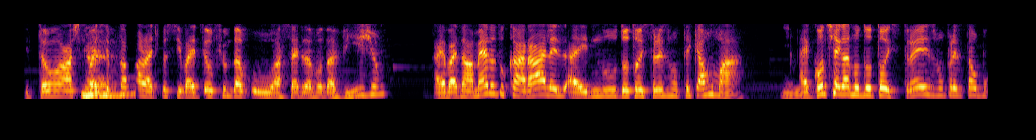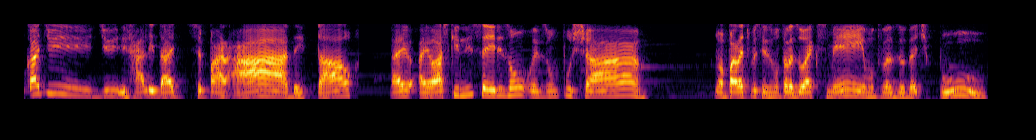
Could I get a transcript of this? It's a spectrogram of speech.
Então eu acho que vai É. ser muita parada. Tipo assim, vai ter o filme da o- a série da WandaVision, aí vai dar uma merda do caralho, aí no Doutor Estranho eles vão ter que arrumar. Aí quando chegar no Doutor Estranho, eles vão apresentar um bocado de, de realidade separada e tal. Aí, aí eu acho que nisso aí eles vão, eles vão puxar uma parada, tipo assim, eles vão trazer o X-Men, vão trazer o Deadpool,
